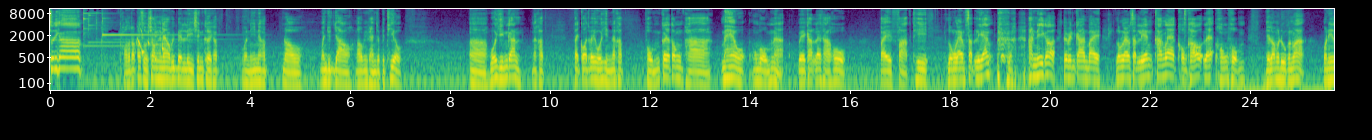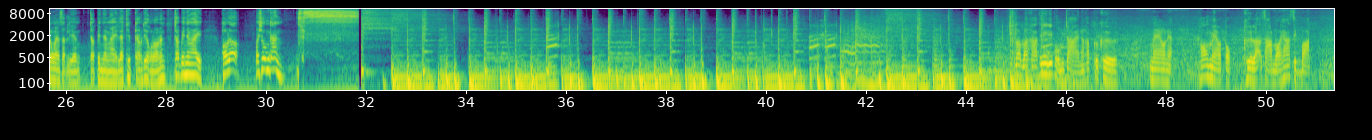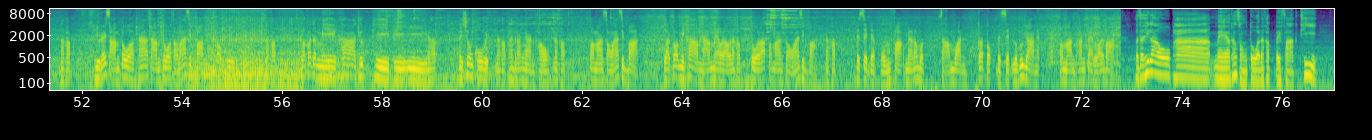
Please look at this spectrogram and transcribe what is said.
สวัสดีครับ ขอต้อนรับเข้าสู่ช่อง Channel บิ๊กเบนลีเช่นเคยครับ วันนี้นะครับเราวันหยุดยาวเรามีแผนจะไปเที่ยวหัวหินกันนะครับ แต่ก่อนจะไปหัวหินนะครับ ผมก็จะต้องพาแมวของผมนะเวกัสและทาโฮไปฝากที่โรงแรมสัตว์เลี้ยง อันนี้ก็จะเป็นการไปโรงแรมสัตว์เลี้ยงครั้งแรกของเขาและของผม เดี๋ยวเรามาดูกันว่า วันนี้โรงแรมสัตว์เลี้ยงจะเป็นยังไงและทริปการเที่ยวของเรานั้น จะเป็นยังไงพร้อมแล้ว ไปชมกันสำหรับราคาที่นี่ที่ผมจ่ายนะครับก็คือแมวเนี่ยห้องแมวตกคืนละ 350 บาทนะครับอยู่ได้ 3 ตัวนะฮะสามตัว 350 บาทต่อคืนนะครับ แล้วก็จะมีค่าชุด PPE นะครับ ในช่วงโควิดนะครับให้พนักงานเขานะครับประมาณ 250 บาท แล้วก็มีค่าอาบน้ำแมวเรานะครับ ตัวละประมาณ 250 บาทนะครับเป็นเสร็จเนี่ยผมฝากแมวทั้งหมด 3 วัน ก็ตกเบ็ดเสร็จรวมทุกอย่างเนี่ยประมาณ 1,800 บาท หลังจากที่เราพาแมวทั้งสองตัวนะครับ ไปฝากที่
